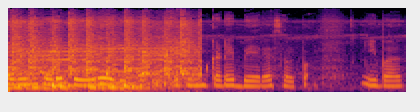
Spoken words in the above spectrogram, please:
ಒಂದೊಂದು ಕಡೆ ಬೇರೆ ಇರುತ್ತೆ. ನಮ್ಮ ಕಡೆ ಬೇರೆ ಸ್ವಲ್ಪ. ಇವಾಗ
